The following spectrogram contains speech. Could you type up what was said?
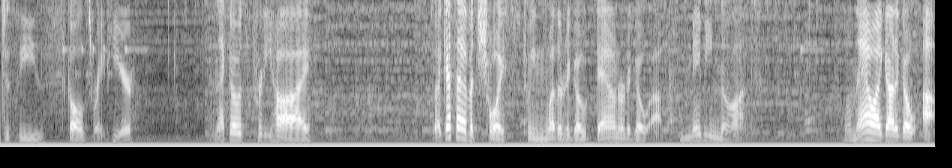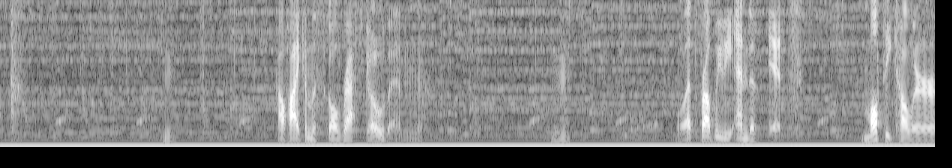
just these skulls right here. And that goes pretty high. So I guess I have a choice between whether to go down or to go up. Maybe not. Well, now I gotta go up. Hmm. How high can the skull raft go, then? Hmm. Well, that's probably the end of it. Multicolor.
